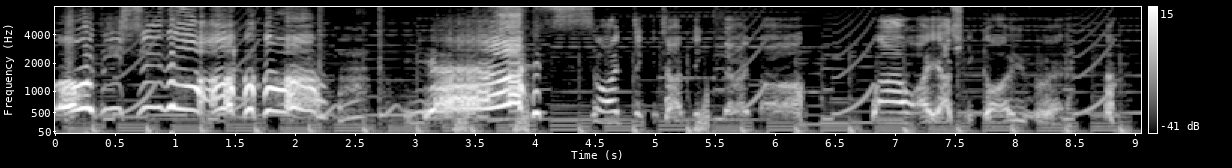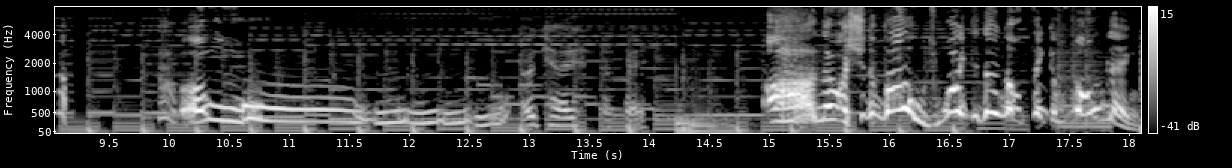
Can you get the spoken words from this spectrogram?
Oh, that? yes! I. Oh, wow, I actually over it. oh, okay. Oh, no, I should have rolled. Why did I not think of rolling?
